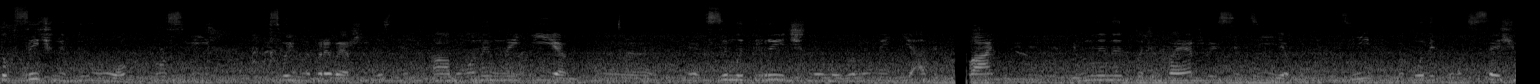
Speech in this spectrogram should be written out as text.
токсичних думок про світ, свою неперевершеність, бо вони не є е, симетричними, вони не є адекватними, і вони не підтверджуються діями. Тоді виходить все, що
